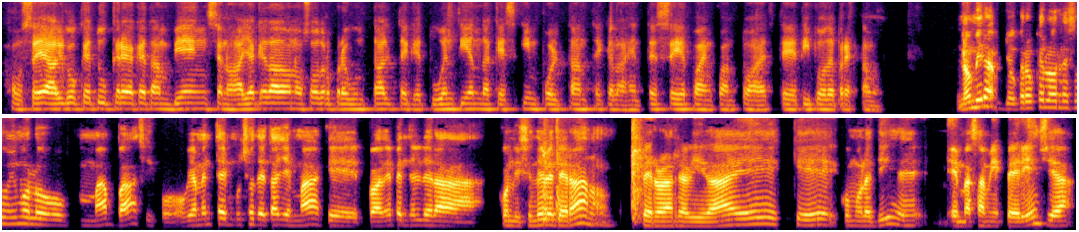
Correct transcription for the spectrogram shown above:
José, algo que tú creas que también se nos haya quedado a nosotros preguntarte, que tú entiendas que es importante que la gente sepa en cuanto a este tipo de préstamos. No, mira, yo creo que lo resumimos lo más básico. Obviamente hay muchos detalles más que va a depender de la condición del veterano, pero la realidad es que, como les dije, en base a mi experiencia,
